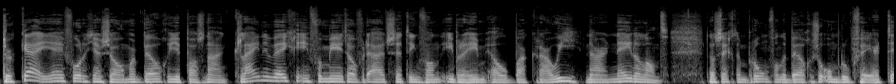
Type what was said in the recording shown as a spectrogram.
Turkije heeft vorig jaar zomer België pas na een kleine week geïnformeerd over de uitzetting van Ibrahim El Bakraoui naar Nederland. Dat zegt een bron van de Belgische omroep VRT.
